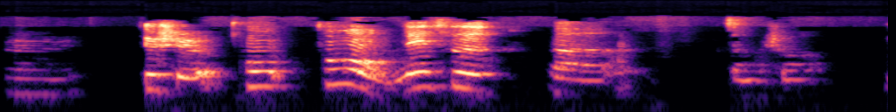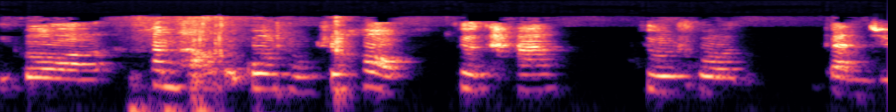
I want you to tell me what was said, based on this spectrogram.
嗯，就是通通过我们那次呃怎么说一个探讨的过程之后，就他就是说感觉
